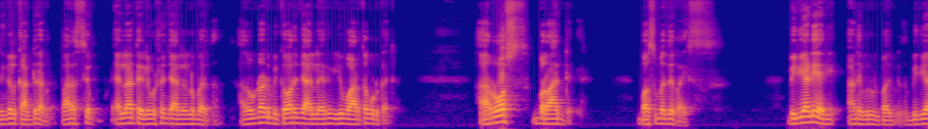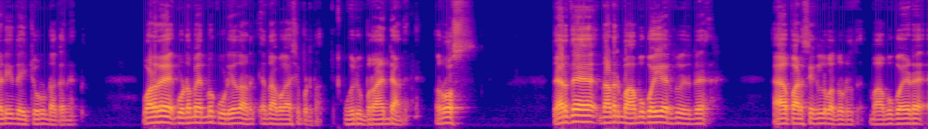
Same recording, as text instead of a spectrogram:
നിങ്ങൾ കണ്ടു കാണും പരസ്യം എല്ലാ ടെലിവിഷൻ ചാനലുകളിലും വരുന്നതാണ് അതുകൊണ്ടാണ് മിക്കവാറും ചാനലുകാരും ഈ വാർത്ത കൊടുക്കാൻ. Rose brand basmati rice. Biryani അരി ആണ് ഇവർ ഉൽപ്പാദിപ്പിക്കുന്നത്. ബിരിയാണി നെയ്ച്ചോറ് ഉണ്ടാക്കാനായിട്ട്. വളരെ ഗുണമേന്മ കൂടിയതാണ് എന്ന് അവകാശപ്പെടുന്ന ഒരു ബ്രാൻഡാണ് റോസ്. നേരത്തെ നടൻ മാമുക്കോയി ആയിരുന്നു ഇതിന്റെ പരസ്യങ്ങളിൽ വന്നുകൊണ്ടിരുന്നത് മാമുക്കോയുടെ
